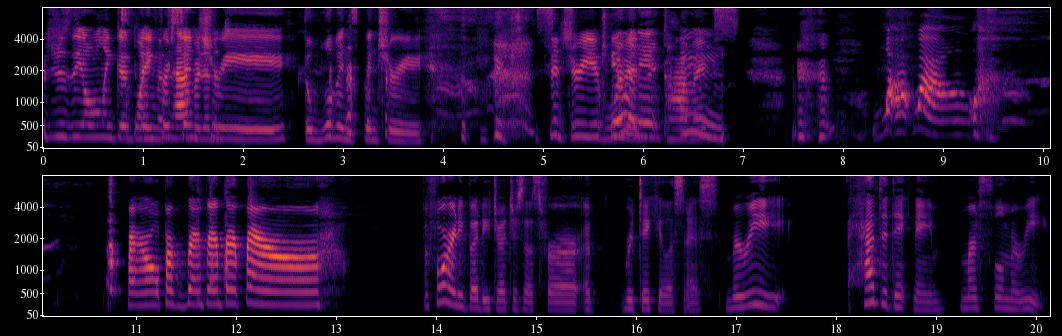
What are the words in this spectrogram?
which is the only good thing that's happened century, the, the woman's century, century of Killing women it. comics. Mm. wow! Wow! Before anybody judges us for our uh, ridiculousness, Marie had the nickname Mirthful Marie.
